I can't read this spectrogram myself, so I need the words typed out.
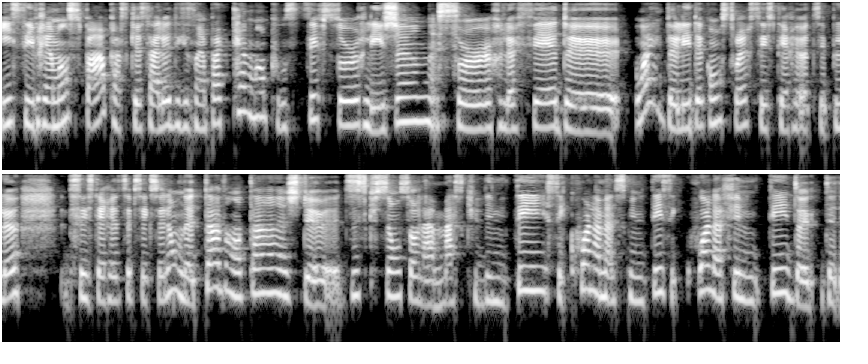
Et c'est vraiment super parce que ça a des impacts tellement positifs sur les jeunes, sur le fait de, ouais, de les déconstruire, ces stéréotypes-là, ces stéréotypes sexuels-là. On a davantage de discussions sur la masculinité, c'est quoi la masculinité, c'est quoi la féminité, de, de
